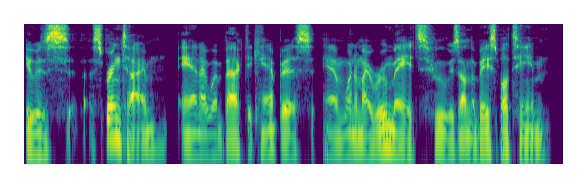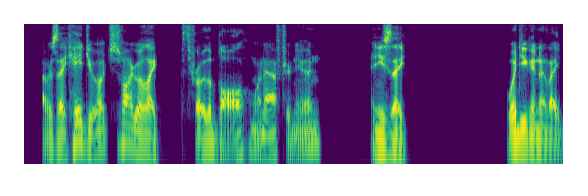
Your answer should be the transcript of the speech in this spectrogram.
it was uh, springtime and I went back to campus and one of my roommates who was on the baseball team, I was like, Hey, do you want just want to go like throw the ball one afternoon? And he's like, What are you gonna like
